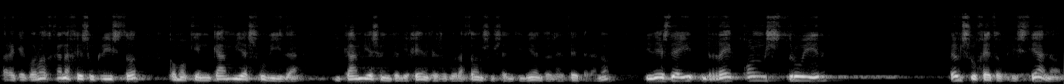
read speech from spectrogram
para que conozcan a Jesucristo como quien cambia su vida y cambia su inteligencia, su corazón, sus sentimientos, etc. Y desde ahí reconstruir el sujeto cristiano,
